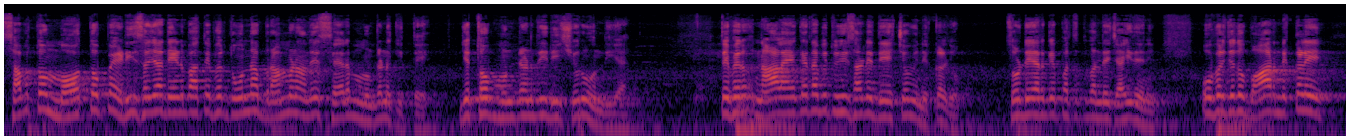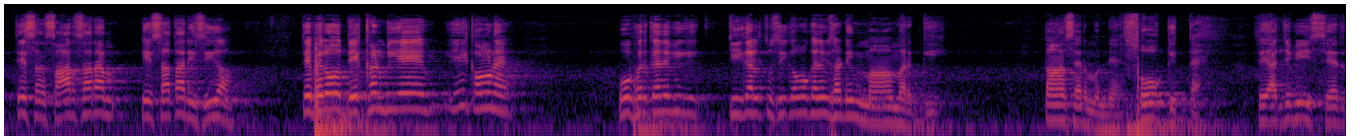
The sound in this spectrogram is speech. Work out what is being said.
ਸਭ ਤੋਂ ਮੌਤ ਤੋਂ ਭੈੜੀ ਸਜ਼ਾ ਦੇਣ ਵਾਸਤੇ ਫਿਰ ਦੋਨਾਂ ਬ੍ਰਾਹਮਣਾਂ ਦੇ ਸਿਰ ਮੁੰਡਣ ਕੀਤੇ, ਜਿੱਥੋਂ ਮੁੰਡਣ ਦੀ ਰੀਤ ਸ਼ੁਰੂ ਹੁੰਦੀ ਹੈ ਤੇ ਫਿਰ ਨਾਲ ਐ ਕਹਿੰਦਾ ਵੀ ਤੁਸੀਂ ਸਾਡੇ ਦੇਸ਼ ਚੋਂ ਵੀ ਨਿਕਲ ਜਾਓ, ਤੁਹਾਡੇ ਵਰਗੇ ਪਤਤ ਬੰਦੇ ਚਾਹੀਦੇ ਨਹੀਂ ਉਹ ਫਿਰ ਜਦੋਂ ਬਾਹਰ ਨਿਕਲੇ ਤੇ ਸੰਸਾਰ ਸਾਰਾ ਕੇਸਾਧਾਰੀ ਸੀਗਾ, ਤੇ ਫਿਰ ਉਹ ਦੇਖਣ ਵੀ ਇਹ ਇਹ ਕੌਣ ਹੈ ਉਹ ਫਿਰ ਕਹਿੰਦੇ ਵੀ ਕੀ ਗੱਲ ਤੁਸੀਂ ਕਹੋ ਕਹਿੰਦੇ ਵੀ ਸਾਡੀ ਮਾਂ ਮਰ ਗਈ, ਤਾਂ ਸਿਰ ਮੁੰਨਿਆ ਸੋਗ ਕੀਤਾ ਹੈ। ਤੇ ਅੱਜ ਵੀ ਸਿਰ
